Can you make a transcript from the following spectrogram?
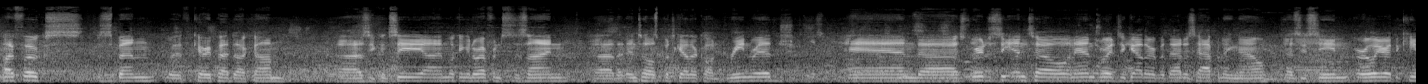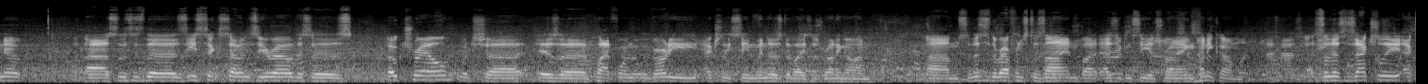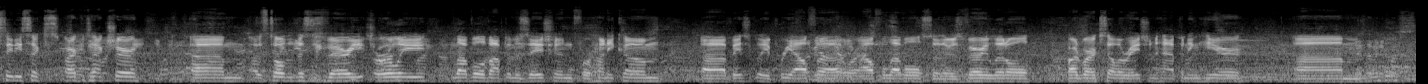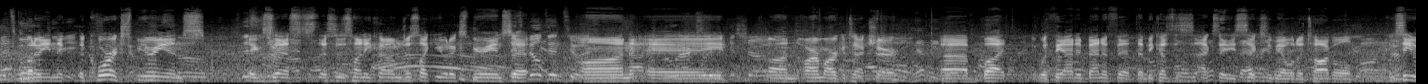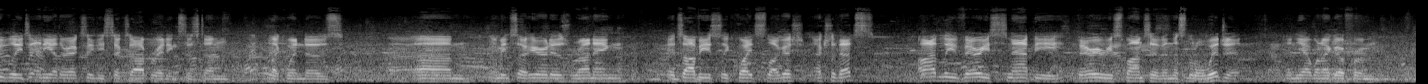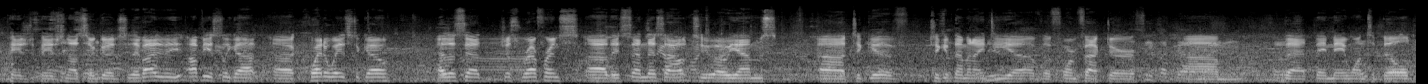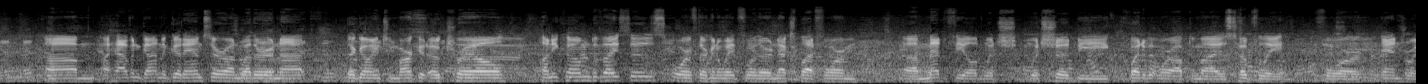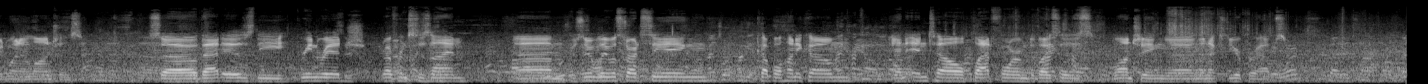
Hi folks, this is Ben with CarryPad.com. Uh, as you can see, I'm looking at a reference design uh, that Intel has put together called Green Ridge. And uh, it's weird to see Intel and Android together, but that is happening now, as you've seen earlier at the keynote. Uh, so this is the Z670. This is Oak Trail, which uh, is a platform that we've already actually seen Windows devices running on. Um, so this is the reference design, but as you can see, it's running Honeycomb. So this is actually x86 architecture. Um, I was told that this is very early level of optimization for Honeycomb, uh, basically a pre-alpha or alpha level. So there's very little hardware acceleration happening here. Um, but I mean, the, the core experience exists. This is Honeycomb, just like you would experience it on a on ARM architecture, uh, but with the added benefit that because this is x86, you'll be able to toggle conceivably to any other x86 operating system, like Windows. Um, I mean, so here it is running. It's obviously quite sluggish. Actually, that's oddly very snappy, very responsive in this little widget, and yet when I go from page to page, it's not so good. So they've obviously got uh, quite a ways to go. As I said, just reference, uh, they send this out to OEMs uh, to give to give them an idea of the form factor um, that they may want to build. Um, I haven't gotten a good answer on whether or not they're going to market Oak Trail Honeycomb devices or if they're going to wait for their next platform, uh, Medfield, which which should be quite a bit more optimized, hopefully, for Android when it launches. So that is the Green Ridge reference design. Um, presumably, we'll start seeing a couple Honeycomb and Intel platform devices launching uh, in the next year, perhaps.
